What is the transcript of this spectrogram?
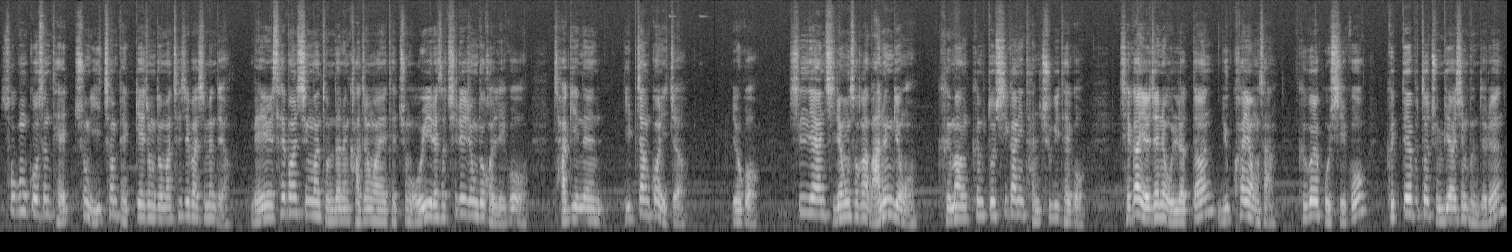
소금꽃은 대충 2100개 정도만 채집하시면 돼요. 매일 3번씩만 돈다는 가정하에 대충 5일에서 7일 정도 걸리고 자기는 입장권 있죠. 요거 신뢰한 지령서가 많은 경우 그만큼 또 시간이 단축이 되고 제가 예전에 올렸던 6화 영상 그걸 보시고 그때부터 준비하신 분들은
